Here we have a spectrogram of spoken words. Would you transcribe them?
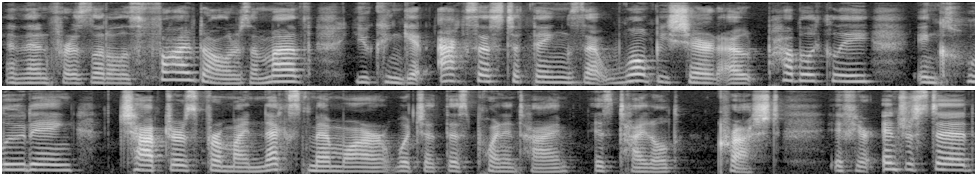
and then for as little as $5 a month, you can get access to things that won't be shared out publicly, including chapters from my next memoir, which at this point in time is titled Crushed. If you're interested,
